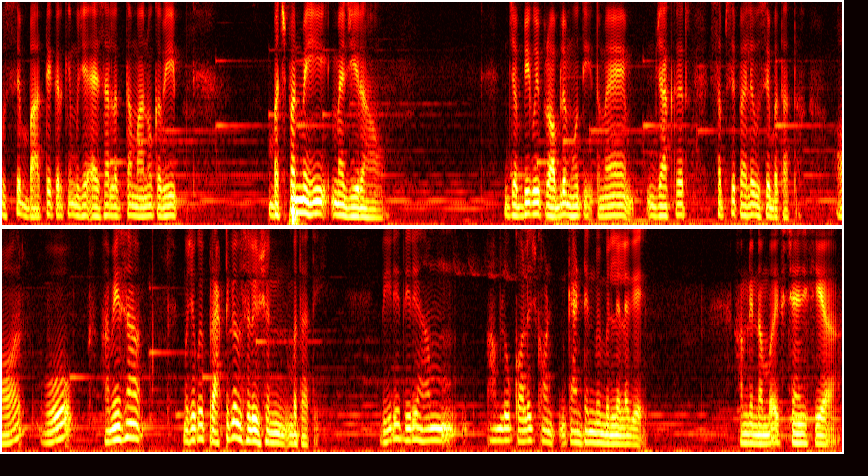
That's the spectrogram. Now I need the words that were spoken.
उससे बातें करके मुझे ऐसा लगता, मानो कभी बचपन में ही मैं जी रहा हूँ। जब भी कोई प्रॉब्लम होती तो मैं जाकर सबसे पहले उसे बताता और वो हमेशा मुझे कोई प्रैक्टिकल सोल्यूशन बताती। धीरे धीरे हम हम लोग कॉलेज कैंटीन में मिलने लगे। हमने नंबर एक्सचेंज किया।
